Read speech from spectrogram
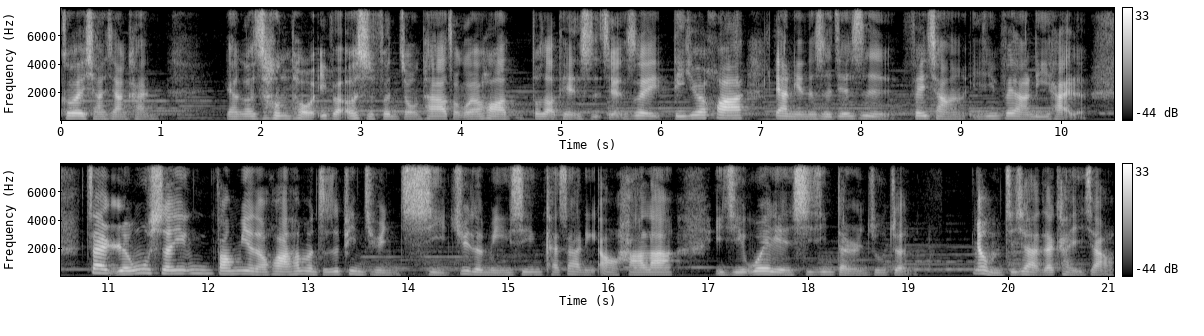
各位想想看。两个钟头一百二十分钟，他总共要花多少天时间？所以的确花两年的时间是非常已经非常厉害了。在人物声音方面的话，他们只是聘请喜剧的明星凯撒琳奥哈拉以及威廉希金等人助阵。那我们接下来再看一下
